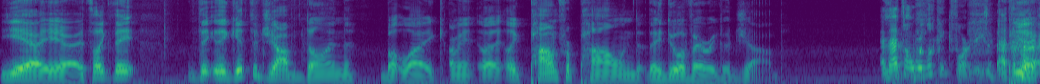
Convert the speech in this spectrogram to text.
Yeah, yeah. It's like they, they they get the job done, but like I mean, like, like pound for pound, they do a very good job. And that's all we're looking for. That's Yeah,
